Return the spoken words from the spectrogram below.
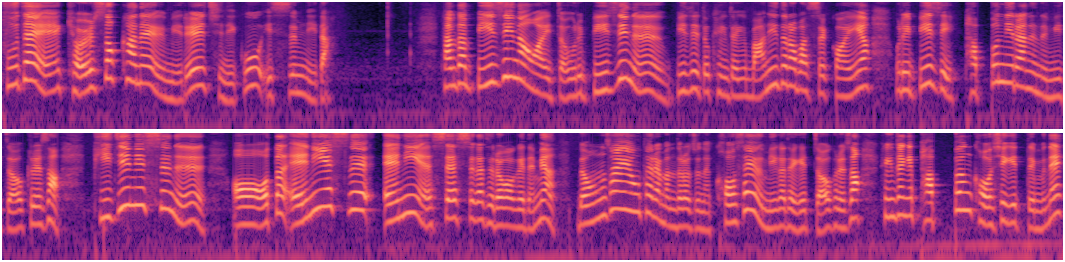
부재의 결석한의 의미를 지니고 있습니다. 다음 단 busy 나와 있죠. 우리 busy는 busy도 굉장히 많이 들어봤을 거예요. 우리 busy 바쁜이라는 의미죠. 그래서 비즈니스는 어, 어떤 NES, NESS가 들어가게 되면 명사의 형태를 만들어주는 것의 의미가 되겠죠. 그래서 굉장히 바쁜 것이기 때문에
